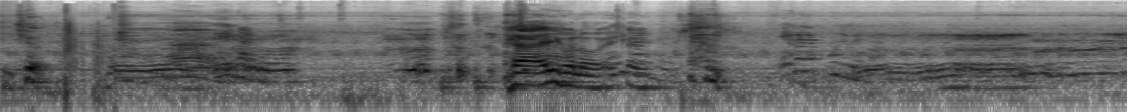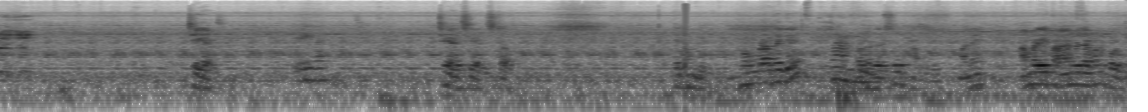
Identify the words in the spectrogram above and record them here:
হ্যাঁ এই হলো, এইখানে। ঠিক আছে। ঠিক আছে মানে আমরা এই প্রাণায়ামটা যখন করব,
